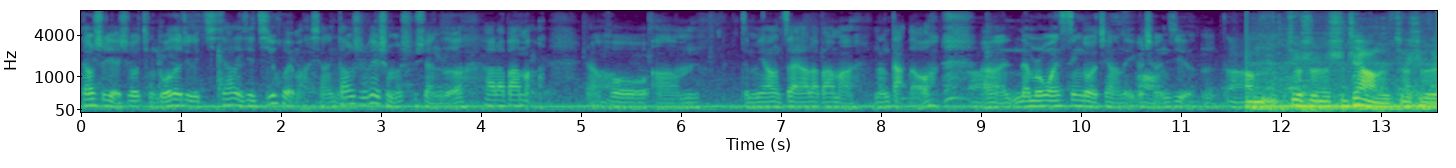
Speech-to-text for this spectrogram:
当时也是有挺多的这个其他的一些机会嘛？想当时为什么是选择阿拉巴马？然后，嗯。怎么样在阿拉巴马能打到呃 number one single 这样的一个成绩？嗯嗯，就是是这样的，就是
